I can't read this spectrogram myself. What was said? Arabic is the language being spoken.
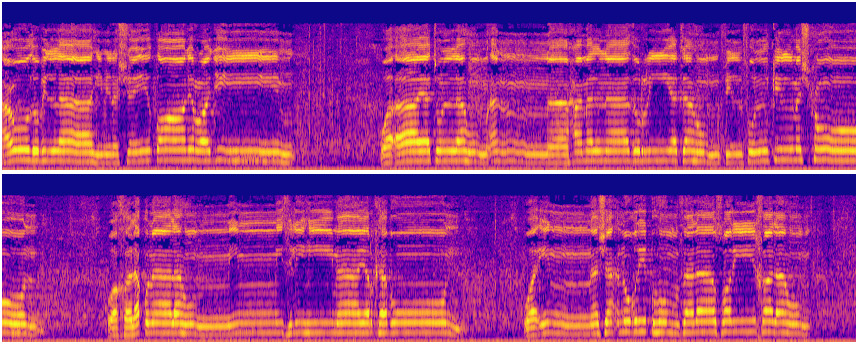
أعوذ بالله من الشيطان الرجيم. وآية لهم أنا حملنا ذريتهم في الفلك المشحون. وخلقنا لهم من مثله ما يركبون. وإن نشأ نغرقهم فلا صريخ لهم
